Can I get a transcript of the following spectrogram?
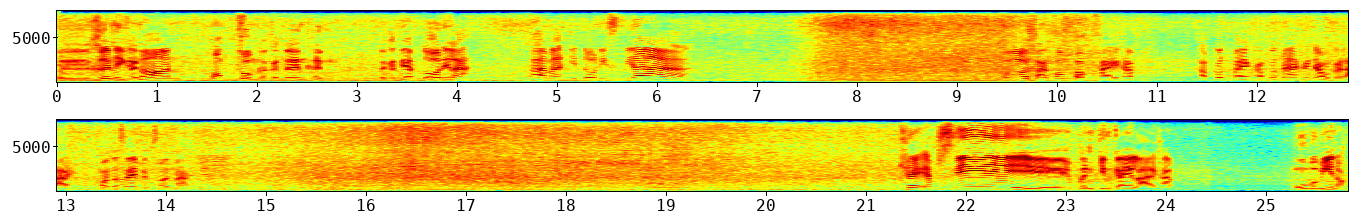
มือขึ้นนี่ก็นอน6ทุ่มแล้วก็ตื่นขึ้น แล้วก็เตรียมตัวนี่ละพามาอินโดนีเซีย โอ้ สังคมปลอดภัยครับขับรถไปขับรถมาข้างเจ้าก็ได้ มอเตอร์ไซค์เป็นส่วนมาก KFC เพิ่นกินไก่หลายครับ หมูบะมีดอก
